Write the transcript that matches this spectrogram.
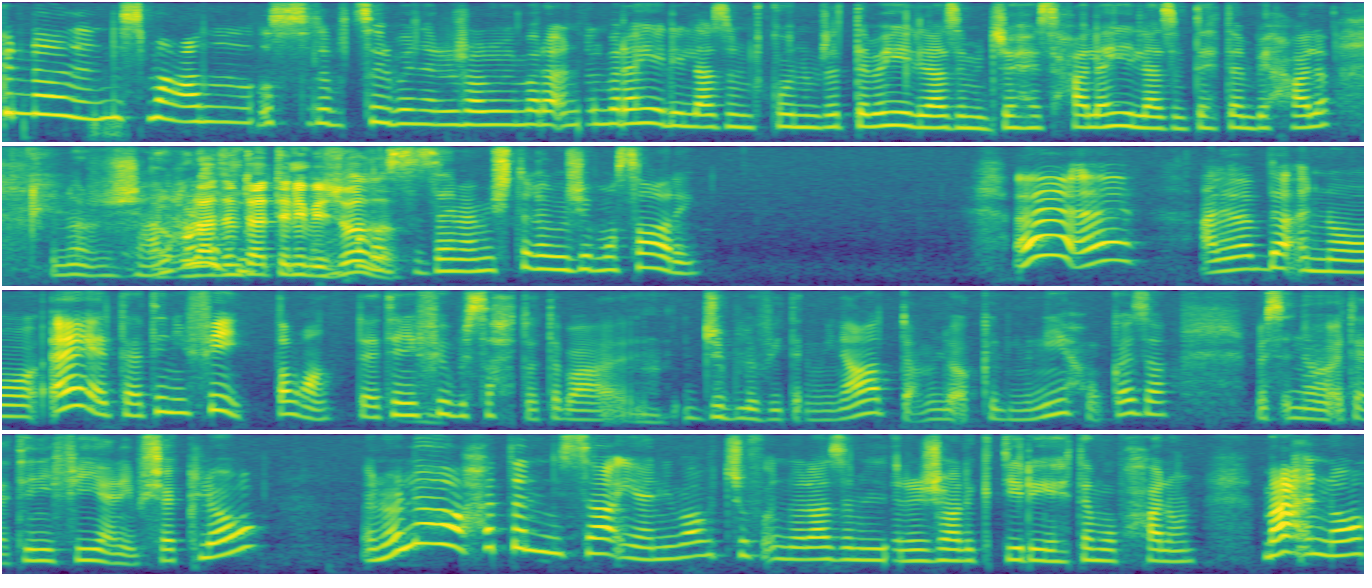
كنا نسمع عن القصة اللي بتصير بين الرجال والمرأة إنه المرأة هي اللي لازم تكون مرتبة هي اللي لازم تجهز حالها هي اللي لازم تهتم بحالها. إنه الرجال ولازم. تعتني يعني بجوزها. خلص الزلمة عم يشتغل ويجيب مصاري. إيه إيه على مبدأ إنه إيه تعتني فيه. طبعا تعتني فيه بصحته تبع تجيب له فيتامينات تعمل له أكل منيح وكذا. بس إنه تعتني فيه يعني بشكله إنه لا حتى النساء يعني ما بتشوف إنه لازم الرجال كتير يهتموا بحالهم. مع إنه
